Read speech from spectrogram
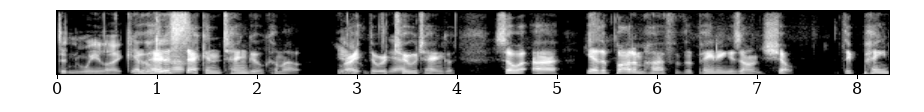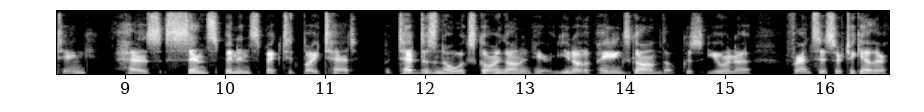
Didn't we like Yeah, you but had we a have- second Tengu come out, Yeah. right? There were Yeah. two Tengu. So, uh, yeah, the bottom half of the painting is on show. The painting has since been inspected by Ted, but Ted doesn't know what's going on in here. You know the painting's gone though, because you and uh, Francis are together,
